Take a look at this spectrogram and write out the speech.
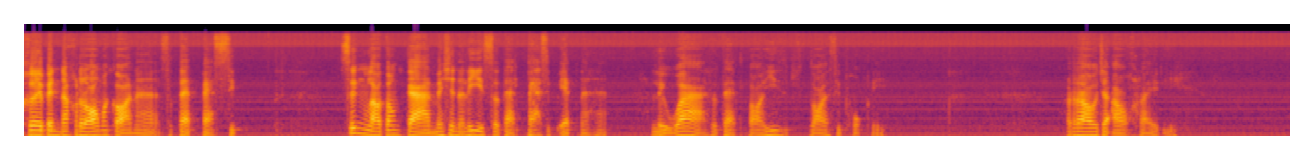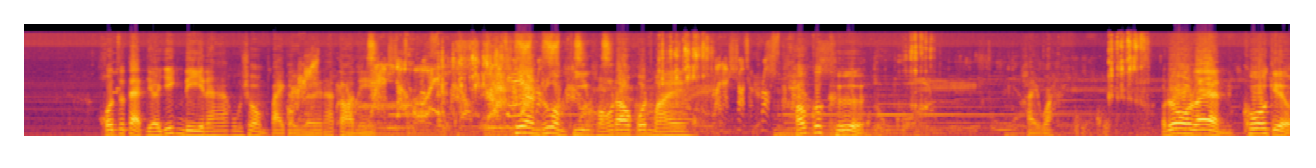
เคยเป็นนักร้องมาก่อนนะฮะ สแตท80 ซึ่งเราต้องการ m มช s น n รีสแตท81 นะฮะ หรือว่าสแตท120 116 ดี เราจะเอาใครดี คนสแตทเยอะยิ่งดีนะฮะ คุณผู้ชมไปกันเลยนะตอนนี้ เพื่อนร่วมทีมของเราคนใหม่ เขาก็คือ ใครวะ โรแลนโคเกล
